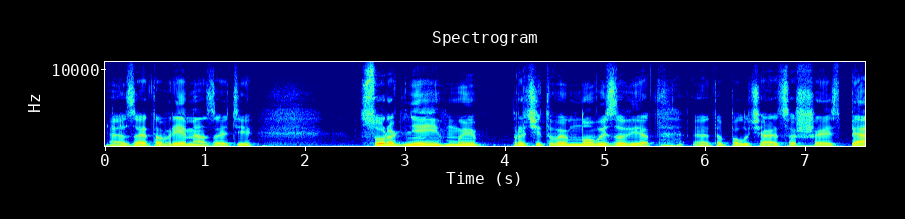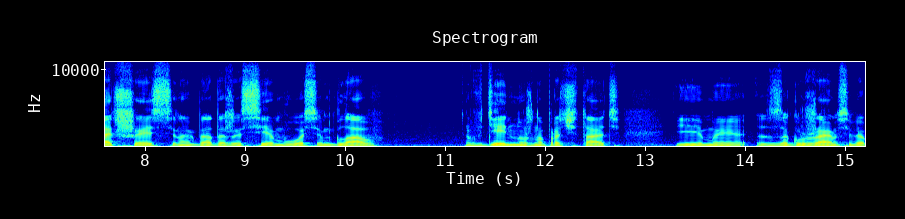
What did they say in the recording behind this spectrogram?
Э, За это время, за эти 40 дней мы прочитываем Новый Завет. Это получается 6, 5, 6, иногда даже 7, 8 глав в день нужно прочитать. И мы загружаем себя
